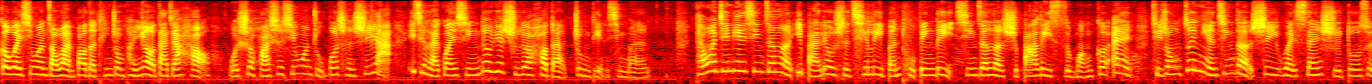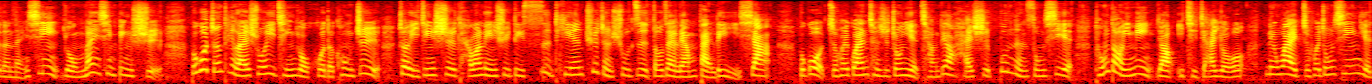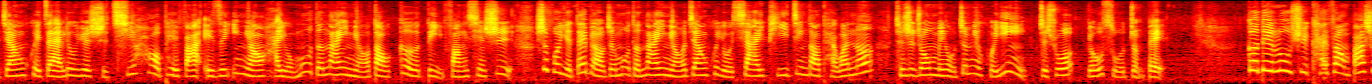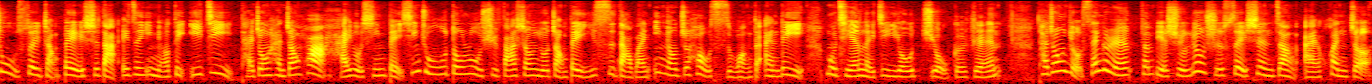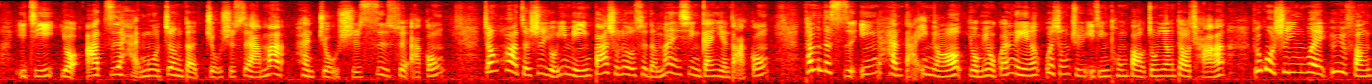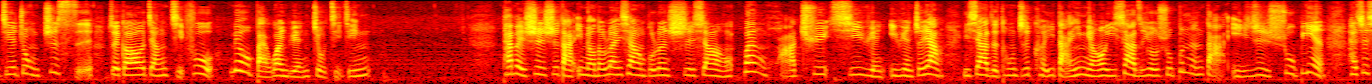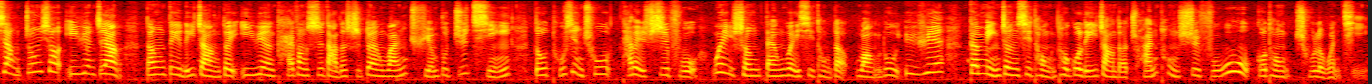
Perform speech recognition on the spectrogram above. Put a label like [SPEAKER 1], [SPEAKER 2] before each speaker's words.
[SPEAKER 1] 各位新闻早晚报的听众朋友，大家好，我是华视新闻主播陈诗雅，一起来关心六月十六号的重点新闻。台湾今天新增了一百六十七例本土病例，新增了十八例死亡个案，其中最年轻的是一位三十多岁的男性，有慢性病史。不过整体来说，疫情有获得控制，这已经是台湾连续第四天确诊数字都在两百例以下。不过指挥官陈时中也强调，还是不能松懈，同岛一命，要一起加油。另外，指挥中心也将会在六月十七号配发 AZ 疫苗，还有莫德纳疫苗到各地方县市，是否也代表着莫德纳疫苗将会有下一批进到台湾呢？陈时中。都没有正面回应，只说有所准备。各地陆续开放八十五岁长辈施打 AZ 疫苗第一剂，台中和彰化还有新北、新竹都陆续发生有长辈疑似打完疫苗之后死亡的案例，目前累计有九个人。台中有三个人，分别是六十岁肾脏癌患者，以及有阿兹海默症的九十岁阿嬷和九十四岁阿公。彰化则是有一名八十六岁的慢性肝炎打工，他们的死因和打疫苗有没有关联？卫生局已经通报中央调查。如果是因为预防接种致死，最高将给付六百万元救济金。台北市施打疫苗的乱象，不论是像万华区西园医院这样，一下子通知可以打疫苗，一下子又说不能打，一日数变；还是像忠孝医院这样，当地里长对医院开放施打的时段完全不知情，都凸显出台北市府卫生单位系统的网络预约跟民政系统透过里长的传统式服务沟通出了问题。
